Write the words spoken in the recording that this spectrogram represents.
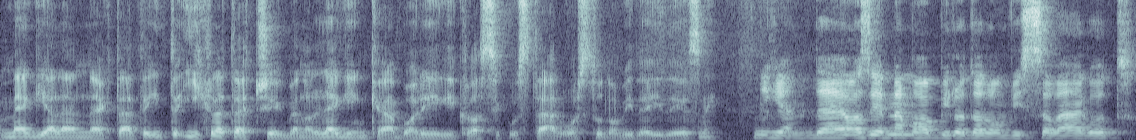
megjelennek, tehát itt ihletettségben a leginkább a régi klasszikus Star Wars tudom ideidézni. Igen, de azért nem a birodalom visszavágott.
